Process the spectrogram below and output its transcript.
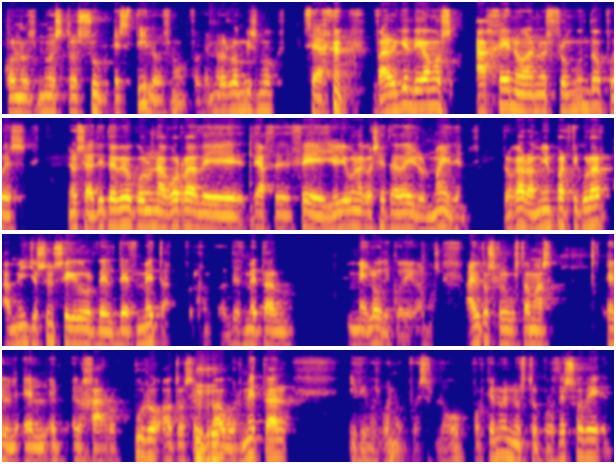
con los, nuestros subestilos, ¿no? Porque no es lo mismo, o sea, para alguien, digamos, ajeno a nuestro mundo, pues, no sé, a ti te veo con una gorra de, de ACDC, yo llevo una coseta de Iron Maiden, pero claro, a mí en particular, a mí yo soy un seguidor del death metal, por ejemplo, el death metal melódico, digamos. Hay otros que les gusta más el, el, el hard rock puro, a otros el power metal, y dijimos, bueno, pues luego, ¿por qué no en nuestro proceso de,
